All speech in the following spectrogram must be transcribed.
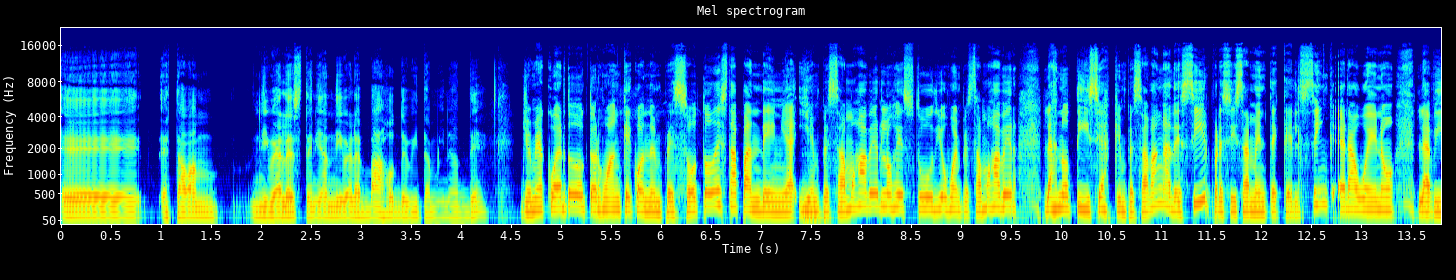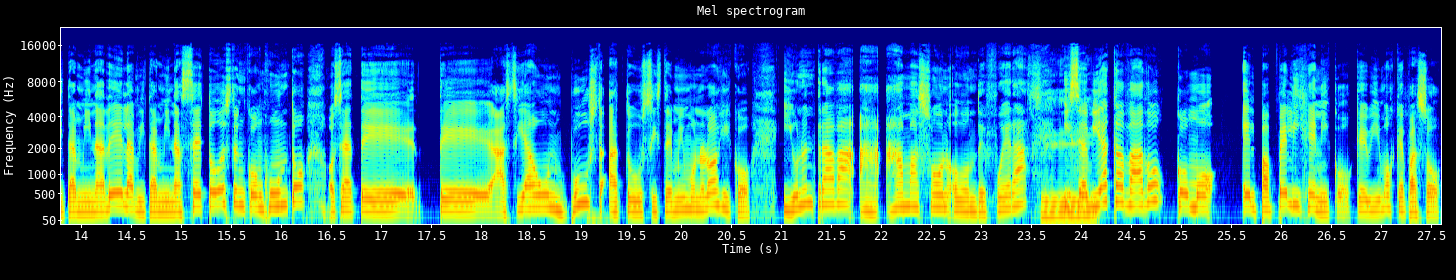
eh, estaban niveles, tenían niveles bajos de vitamina D. Yo me acuerdo, doctor Juan, que cuando empezó toda esta pandemia y empezamos a ver los estudios o empezamos a ver las noticias que empezaban a decir precisamente que el zinc era bueno, la vitamina D, la vitamina C, todo esto en conjunto, o sea, te, te hacía un boost a tu sistema inmunológico. Y uno entraba a Amazon o donde fuera y se había acabado como el papel higiénico que vimos que pasó.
